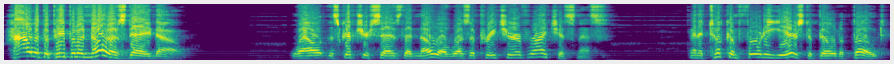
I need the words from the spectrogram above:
How would the people in Noah's day know? Well, the scripture says that Noah was a preacher of righteousness. And it took him 40 years to build a boat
